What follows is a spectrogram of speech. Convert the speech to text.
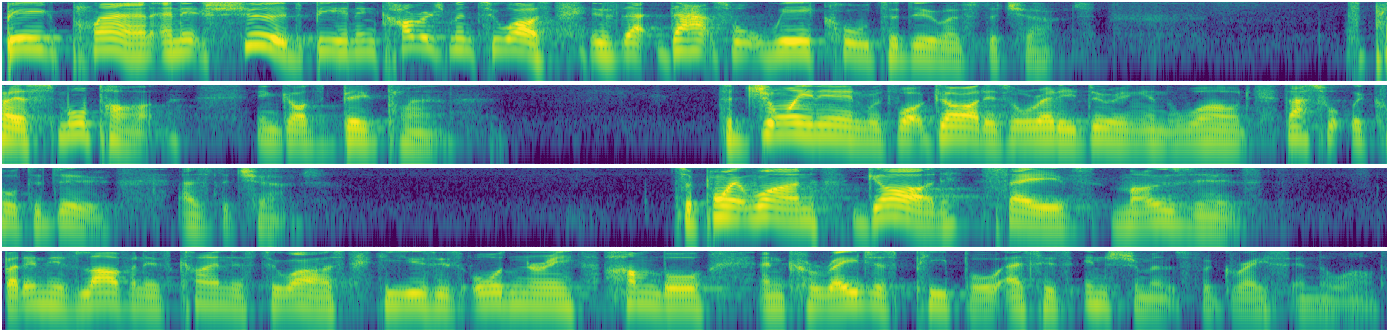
big plan, and it should be an encouragement to us is that that's what we're called to do as the church. To play a small part in God's big plan. To join in with what God is already doing in the world. That's what we're called to do as the church. So, point one God saves Moses. But in his love and his kindness to us, he uses ordinary, humble, and courageous people as his instruments for grace in the world.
